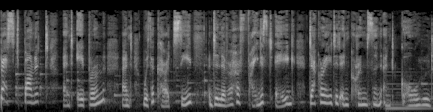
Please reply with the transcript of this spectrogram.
best bonnet and apron and, with a curtsy, deliver her finest egg, decorated in crimson and gold,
